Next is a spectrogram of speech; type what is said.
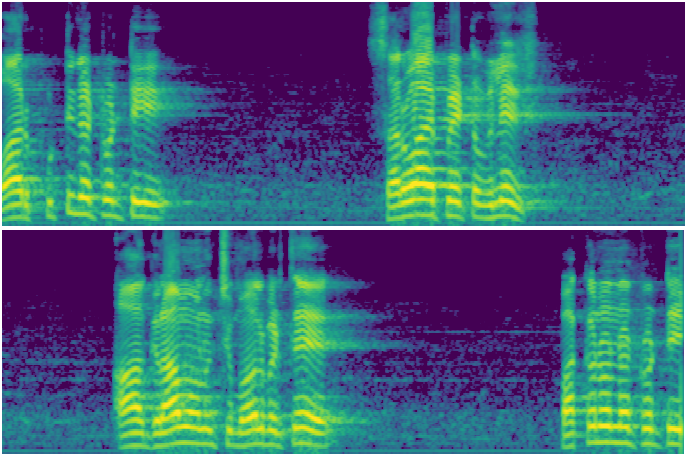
వారు పుట్టినటువంటి సర్వాయపేట విలేజ్ ఆ గ్రామం నుంచి మొదలు పెడితే పక్కనున్నటువంటి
